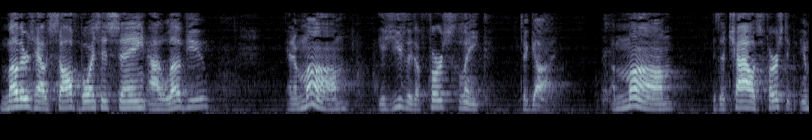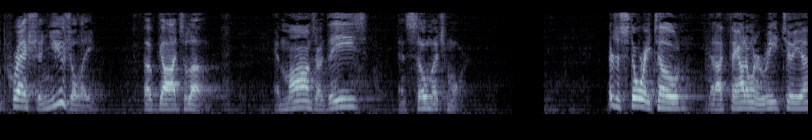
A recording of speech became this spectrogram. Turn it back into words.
Mothers have soft voices saying, I love you. And a mom is usually the first link to God. A mom is a child's first impression, usually, of God's love. And moms are these and so much more. There's a story told that I found I want to read to you.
